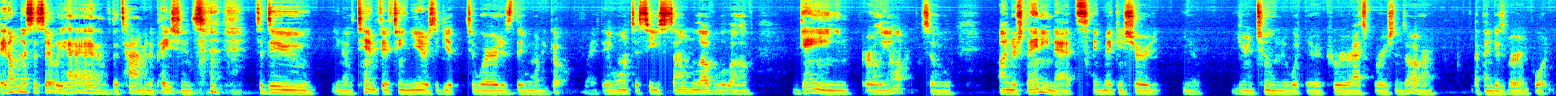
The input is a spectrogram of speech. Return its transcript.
They don't necessarily have the time and the patience to do you know 10 15 years to get to where it is they want to go. Right they want to see some level of gain early on. So understanding that and making sure you know you're in tune to what their career aspirations are i think is very important.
